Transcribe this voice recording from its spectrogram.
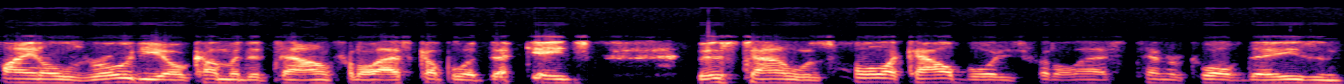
Finals Rodeo coming to town for the last couple of decades, this town was full of cowboys for the last 10 or 12 days. And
